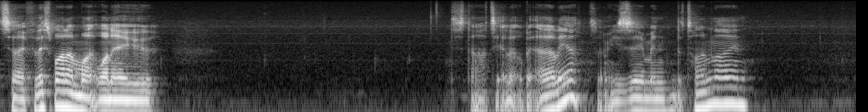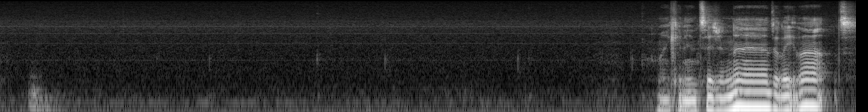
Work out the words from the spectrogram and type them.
So for this one, I might want to start it a little bit earlier. So we zoom in the timeline. Make an incision there, delete that.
